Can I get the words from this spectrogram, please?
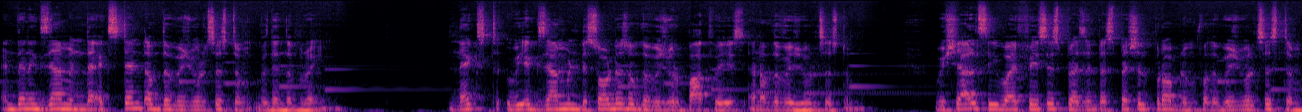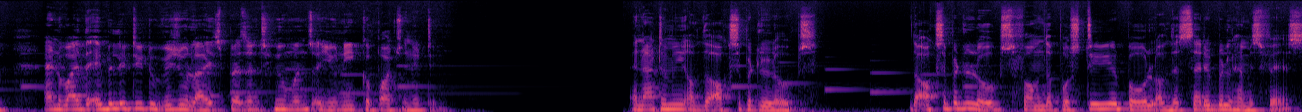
and then examine the extent of the visual system within the brain. Next, we examine disorders of the visual pathways and of the visual system. We shall see why faces present a special problem for the visual system and why the ability to visualize presents humans a unique opportunity. Anatomy of the occipital lobes. The occipital lobes form the posterior pole of the cerebral hemispheres,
